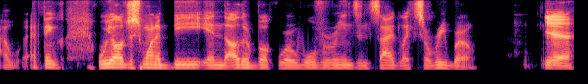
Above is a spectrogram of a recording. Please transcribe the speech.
I, I think we all just want to be in the other book where Wolverine's inside like Cerebro. Yeah,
